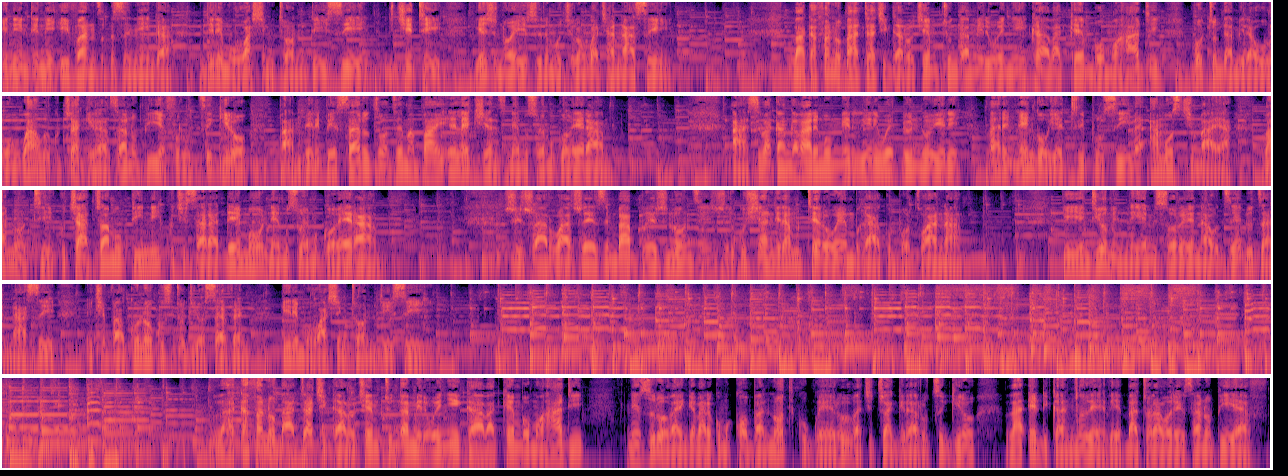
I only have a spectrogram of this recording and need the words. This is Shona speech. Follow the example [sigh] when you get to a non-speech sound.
ini ndini evans zininga. Ndiri muwashington dc ndichiti yezvinoi zviri muchirongwa chanhasi vakafanobata chigaro chemutungamiri wenyika vakembo mohadi votungamira urongwa hwekutsvagira zanup f rutsigiro pamberi pesarudzo dzemaby elections nemusi wemugovera. Asi vakanga vari mumiririri wedunhu iri vari nhengo yetriple c veamos chibaya vanoti kuchatsva mupini kuchisara demo nemusi wemugovera zvizvarwa zvezimbabwe zvinonzi zviri kushandira mutero wembwa kubotswana. Iyi ndiyo mimwe yemisoro yenhau dzedu dzanhasi ichibva kuno kustudio 7 iri muwashington dc vakafanobata chigaro chemutungamiri wenyika vakembo mohadi nezuro vainge vari kumukobha north kugweru vachitsvagira rutsigiro vaedgar ncube vebato ravo rezanup f.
